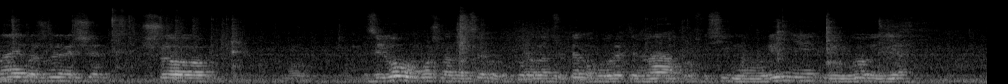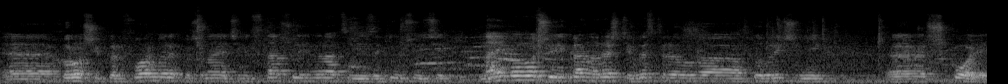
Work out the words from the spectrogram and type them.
найважливіше, що зі Львова можна на, це, на цю тему говорити на професійному рівні, і у Львові є хороші перформери, починаючи від старшої генерації і закінчуючи наймолодшою, яка нарешті вистрелила в тогорічній е, школі.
